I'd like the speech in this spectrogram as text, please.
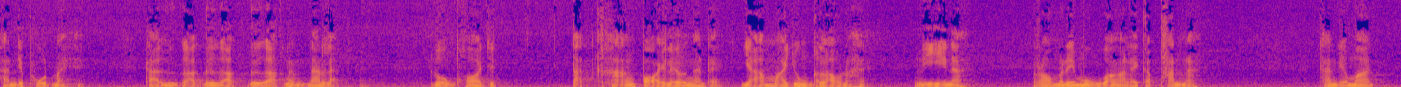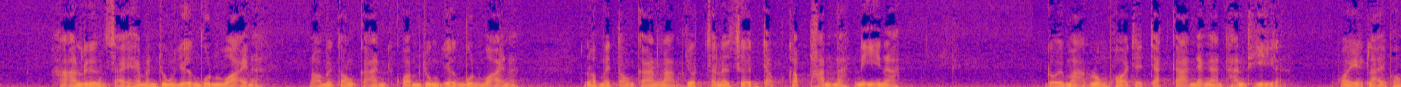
ท่านได้พูดไหมถ้าอึกอักอึกอักอึกอักนั่นนั่นแหละหลวงพ่อจะตัดหางปล่อยเลยว่างั้นเลยอย่ามายุ่งกับเรานะหนีนะเราไม่ได้มุ่งหวังอะไรกับท่านนะท่านเดี๋ยวมาหาเรื่องใส่ให้มันยุ่งเหยิงวุ่นวายนะเราไม่ต้องการความยุ่งเหยิงวุ่นวายนะเราไม่ต้องการลาบยศสนเสริญจับกับท่านนะหนีนะ โดยมากหลวงพ่อจะจัดการอย่างนั้นทันทีแหละเพราะเหตุไรเพราะ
